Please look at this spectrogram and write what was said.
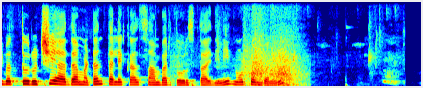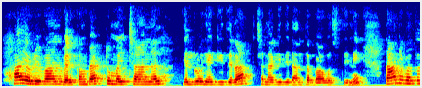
ಇವತ್ತು ರುಚಿಯಾದ ಮಟನ್ ತಲೆಕಾಲು ಸಾಂಬಾರು ತೋರಿಸ್ತಾ ಇದ್ದೀನಿ. ನೋಡ್ಕೊಂಡು ಬನ್ನಿ. Hi everyone welcome back to my channel ಎಲ್ಲರೂ ಹೇಗಿದ್ದೀರಾ? ಚೆನ್ನಾಗಿದ್ದೀರಾ ಅಂತ ಭಾವಿಸ್ತೀನಿ. ನಾನಿವತ್ತು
